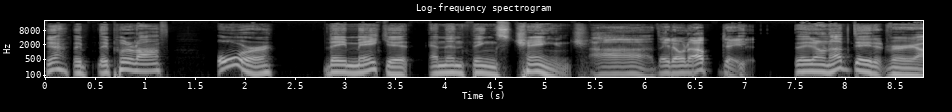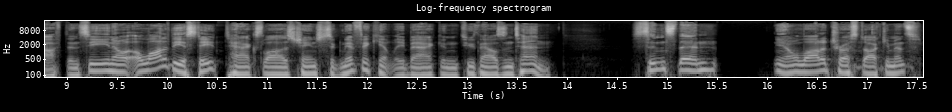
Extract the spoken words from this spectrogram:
Yeah, they they put it off, or they make it and then things change. Ah, they don't update it. They don't update it very often. See, you know, a lot of the estate tax laws changed significantly back in 2010. Since then, you know, a lot of trust documents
